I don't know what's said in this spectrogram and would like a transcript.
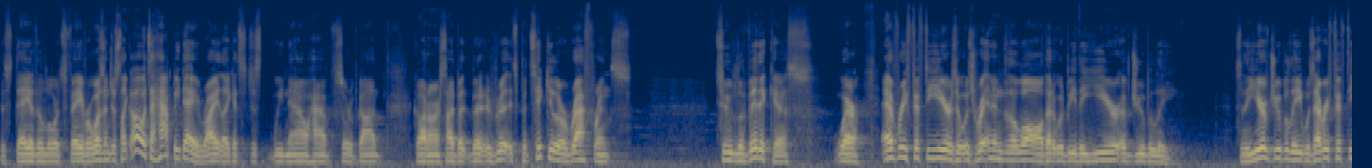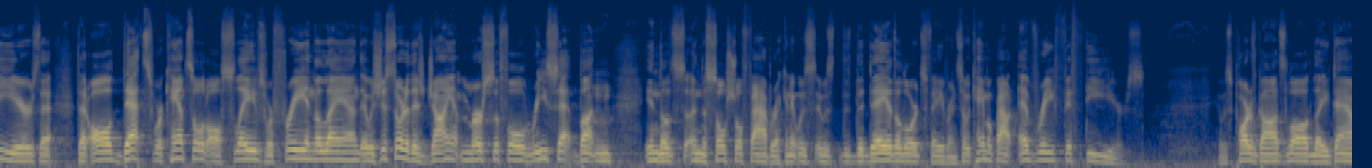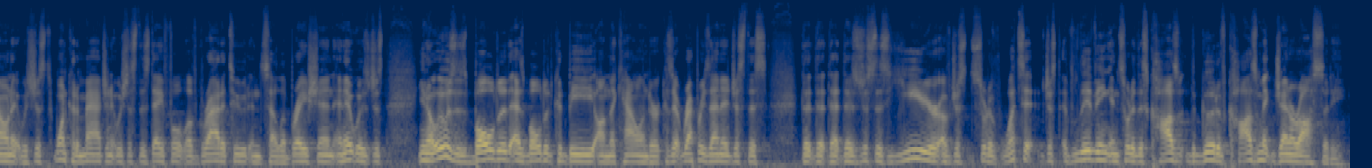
This day of the Lord's favor wasn't just like, oh, it's a happy day, right? Like it's just, we now have sort of God, God on our side. But, but it it's particular reference to Leviticus, where every 50 years it was written into the law that it would be the year of Jubilee So the year of Jubilee was every 50 years that, that all debts were canceled, all slaves were free in the land. It was just sort of this giant, merciful reset button in the, in the social fabric. And it was, it was the, the day of the Lord's favor. And so it came about every 50 years. It was part of God's law laid down. It was just, one could imagine, it was just this day full of gratitude and celebration. And it was just, you know, it was as bolded as bolded could be on the calendar because it represented just this, that, that, that, there's just this year of just sort of, what's it, just of living in sort of this, cos- the good of cosmic generosity.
